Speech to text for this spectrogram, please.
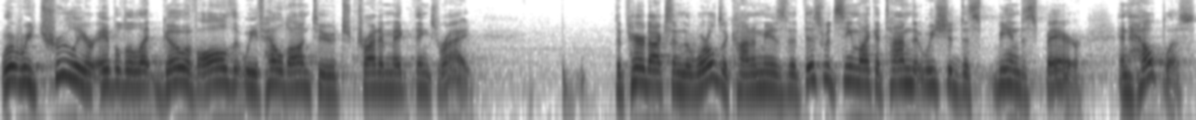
where we truly are able to let go of all that we've held on to to try to make things right. The paradox in the world's economy is that this would seem like a time that we should be in despair and helpless.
